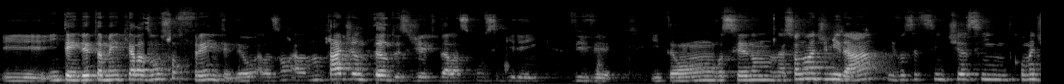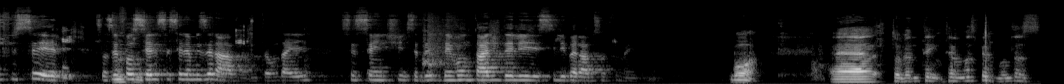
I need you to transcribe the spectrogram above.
e entender também que elas vão sofrer, entendeu? Elas vão, ela não está adiantando esse jeito delas conseguirem viver. Então, você não é só não admirar e você sentir assim como é difícil ser ele. Se você fosse ele, você seria miserável. Então, daí você sente, você tem vontade dele se liberar do sofrimento. Né? Boa. É, tô vendo tem tem algumas perguntas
